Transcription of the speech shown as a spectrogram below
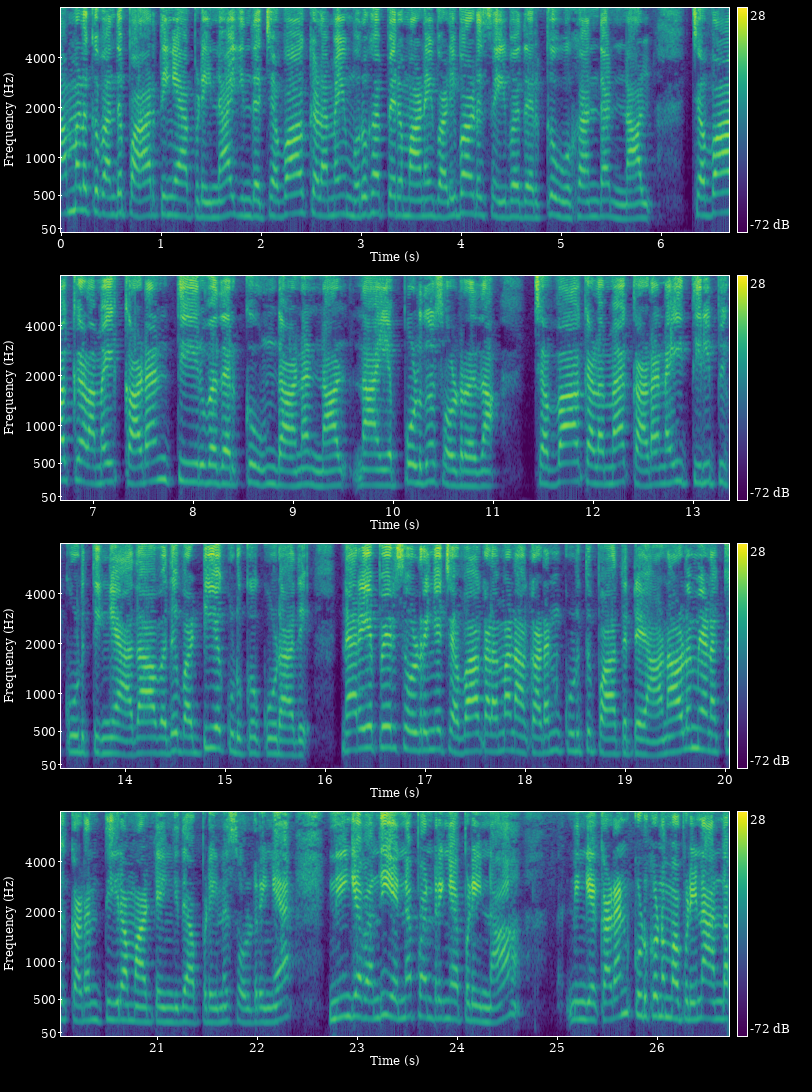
நம்மளுக்கு வந்து பார்த்தீங்க அப்படின்னா இந்த செவ்வாய்க்கிழமை முருகப்பெருமானை வழிபாடு செய்வதற்கு உகந்த நாள். நாள். செவ்வாய்க்கிழமை கடன் தீர்வதற்கு உண்டான நாள். நான் எப்பொழுதும் சொல்றதுதான். செவ்வாய்க்கிழமை கடனை திருப்பி கொடுத்தீங்க. அதாவது வட்டியை கொடுக்க கூடாது. நிறைய பேர் சொல்றீங்க செவ்வாய்க்கிழமை நான் கடன் கொடுத்து பார்த்துட்டேன். ஆனாலும் எனக்கு கடன் தீர மாட்டேங்குது அப்படின்னு சொல்றீங்க. நீங்க வந்து என்ன பண்றீங்க அப்படின்னா நீங்க கடன் கொடுக்கணும் அப்படின்னா அந்த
